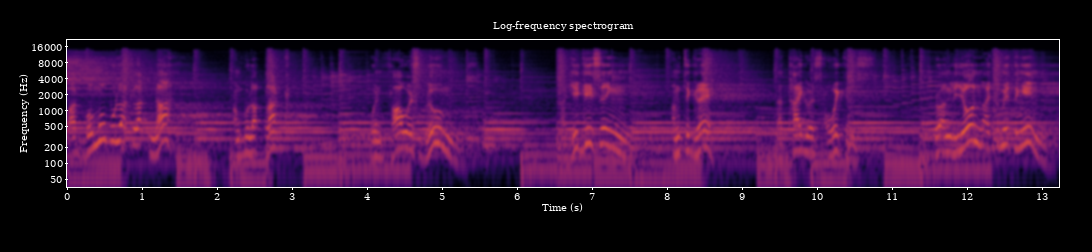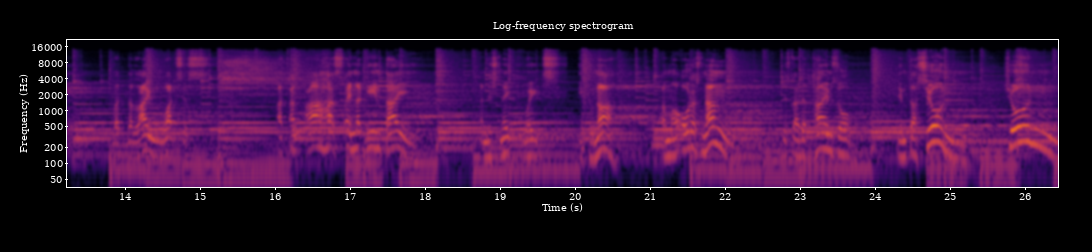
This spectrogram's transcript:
Pag bumubulaklak na ang bulaklak, when flowers bloom, nagigising ang tigre, the tigers awakens. Pero ang leon ay tumitingin, but the lion watches. At ang ahas ay naghihintay, and the snake waits. Ito na ang mga oras ng These are the times of temptasyon. Shun!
